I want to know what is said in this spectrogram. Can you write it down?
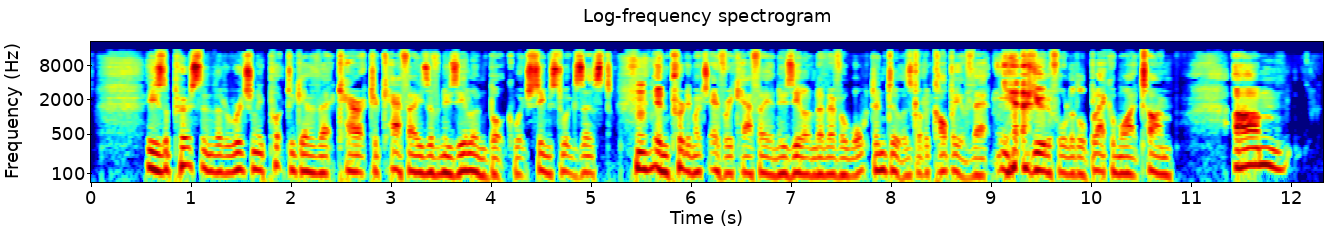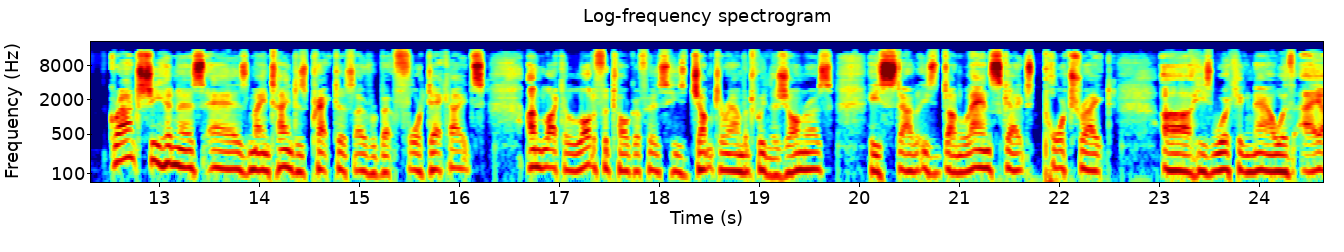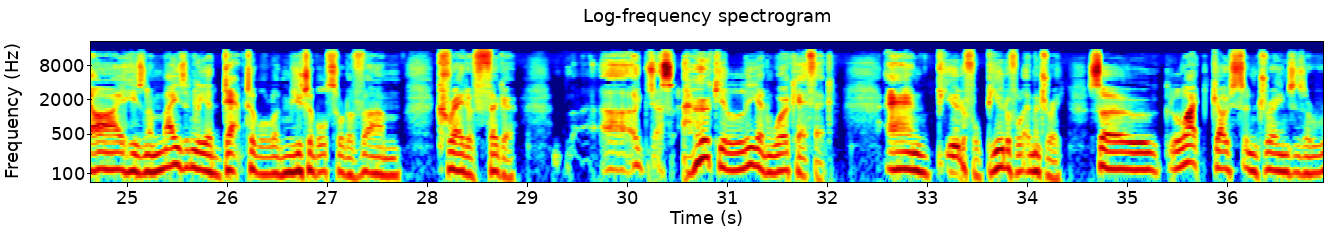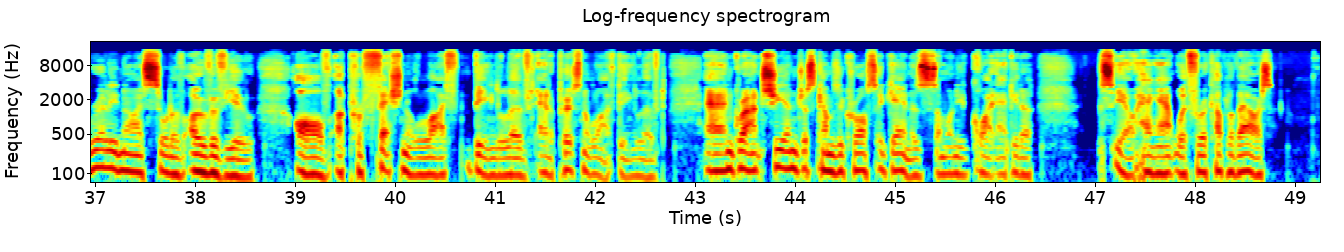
He's the person that originally put together that Character Cafes of New Zealand book, which seems to exist mm-hmm. in pretty much every cafe in New Zealand I've ever walked into, has got a copy of that yeah. beautiful little black and white tome. Um, Grant Sheehan has, has, maintained his practice over about four decades. Unlike a lot of photographers, he's jumped around between the genres. He's started. He's done landscapes, portrait. Uh, he's working now with AI. He's an amazingly adaptable and mutable sort of um, creative figure. Uh, just Herculean work ethic and beautiful, beautiful imagery. So, Light, Ghosts, and Dreams is a really nice sort of overview of a professional life being lived and a personal life being lived. And Grant Sheehan just comes across again as someone you're quite happy to, you know, hang out with for a couple of hours.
